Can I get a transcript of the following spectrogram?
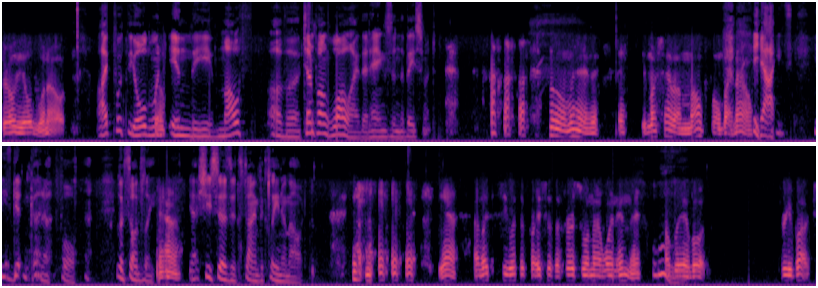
throw the old one out. I put the old one Oh. in the mouth of a 10 pound walleye that hangs in the basement. oh man, it must have a mouthful by now. Yeah, he's, he's getting kind of full. Looks ugly. Yeah, Yeah, she says it's time to clean him out. yeah. I'd like to see what the price of the first one that went in there. Probably about three bucks.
